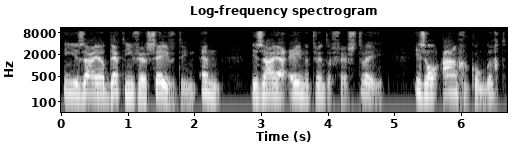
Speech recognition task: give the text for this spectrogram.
In Jesaja 13 vers 17 en Jesaja 21 vers 2 is al aangekondigd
